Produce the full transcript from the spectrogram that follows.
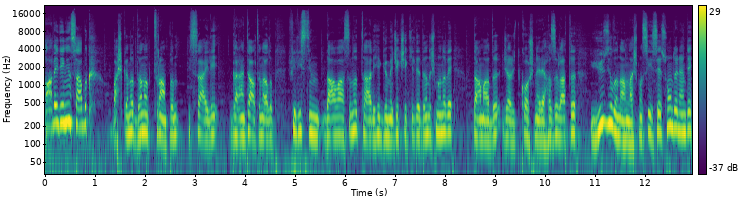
ABD'nin sabık başkanı Donald Trump'ın İsrail'i garanti altına alıp Filistin davasını tarihe gömecek şekilde danışmanı ve damadı Jared Kushner'e hazırlattığı 100 yılın anlaşması ise son dönemde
